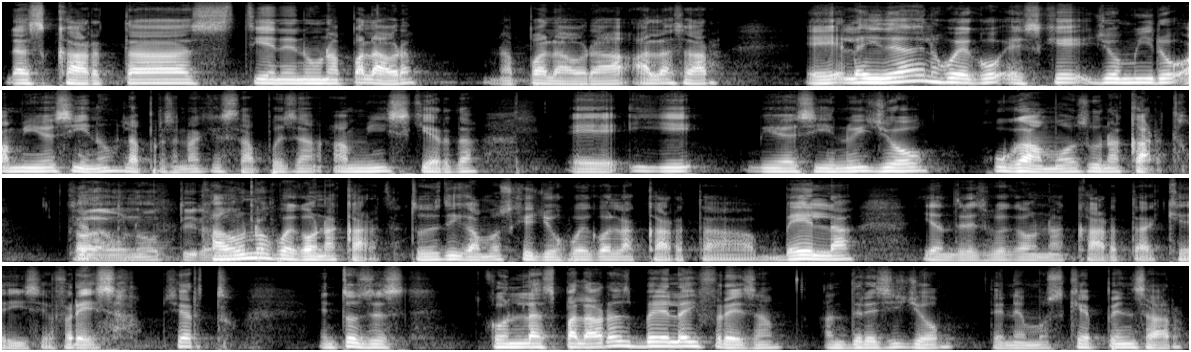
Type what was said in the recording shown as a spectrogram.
Las cartas tienen una palabra, una palabra al azar. Eh, la idea del juego es que yo miro a mi vecino, la persona que está pues a, a mi izquierda, eh, y mi vecino y yo jugamos una carta. Cada uno tira Cada uno juega una carta. Entonces digamos que yo juego la carta vela y Andrés juega una carta que dice fresa, ¿cierto? Entonces, con las palabras vela y fresa, Andrés y yo tenemos que pensar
